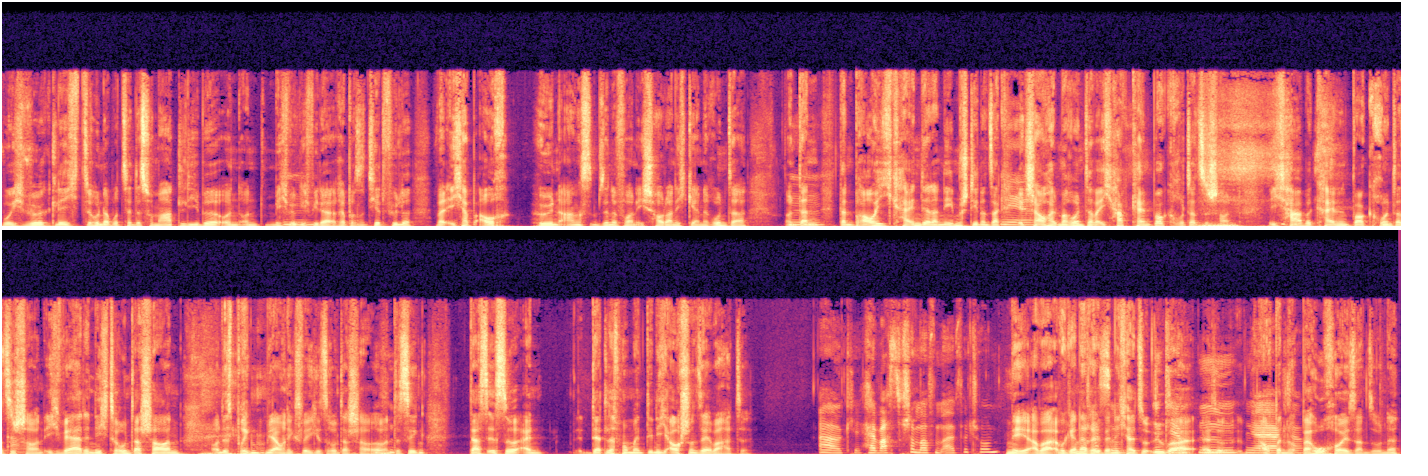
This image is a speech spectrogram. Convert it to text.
wo ich wirklich zu 100% das Format liebe und, und mich mhm. wirklich wieder repräsentiert fühle, weil ich habe auch Höhenangst im Sinne von, ich schaue da nicht gerne runter. Und mhm. dann, dann brauche ich keinen, der daneben steht und sagt, nee. jetzt schau halt mal runter, weil ich habe keinen Bock runterzuschauen. Ich habe keinen Bock runterzuschauen. Ich werde nicht runterschauen und es bringt mir auch nichts, wenn ich jetzt runterschaue. Und deswegen, das ist so ein Deadlift-Moment, den ich auch schon selber hatte. Ah, okay. Hey, warst du schon mal auf dem Eiffelturm? Nee, aber, aber generell, so. wenn ich halt so okay. überall, also hm, ja, auch bei, ja, bei, Hochhäusern so, ne?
